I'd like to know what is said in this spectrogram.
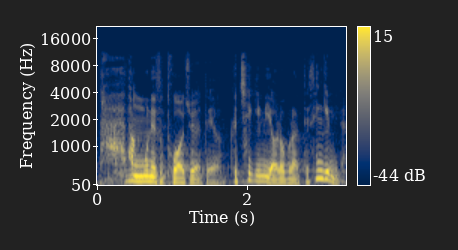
다 방문해서 도와줘야 돼요. 그 책임이 여러분한테 생깁니다.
